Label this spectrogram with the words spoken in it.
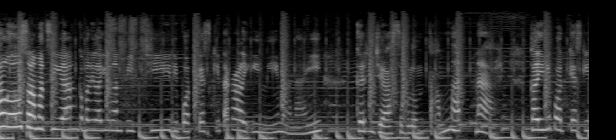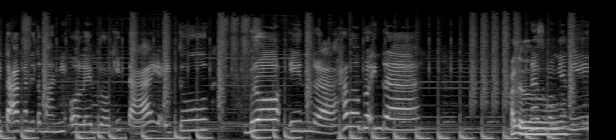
Halo, selamat siang. Kembali lagi dengan Vici di podcast kita kali ini mengenai kerja sebelum tamat. Nah, kali ini podcast kita akan ditemani oleh bro kita yaitu Bro Indra. Halo Bro Indra. Halo. Nah, sebelumnya nih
